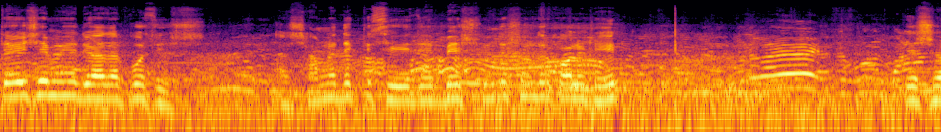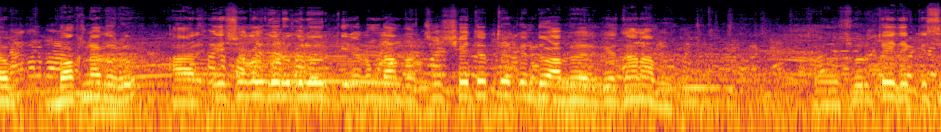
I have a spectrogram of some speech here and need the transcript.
তেইশে মে দুই হাজার পঁচিশ। আর সামনে দেখতেছি যে বেশ সুন্দর সুন্দর কোয়ালিটির এসব বকনা গরু, আর এই সকল গরুগুলোর কীরকম দাম পাচ্ছে সেই তথ্য কিন্তু আপনাদেরকে জানাব। তো শুরুতেই দেখতেছি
